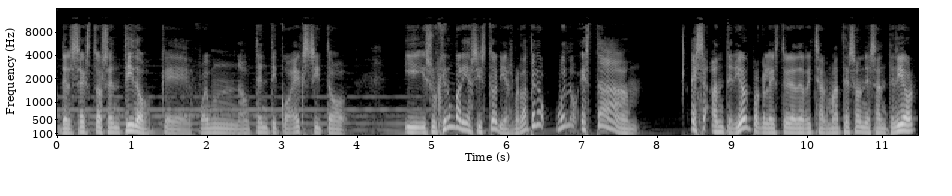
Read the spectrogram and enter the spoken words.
del sexto sentido, que fue un auténtico éxito y surgieron varias historias, ¿verdad? Pero bueno, esta es anterior, porque la historia de Richard Matheson es anterior,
